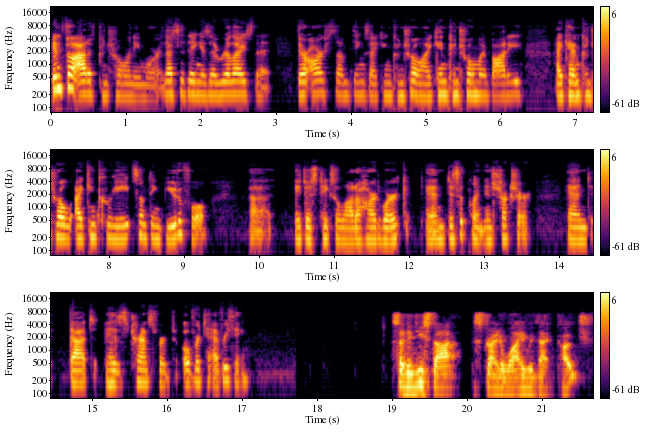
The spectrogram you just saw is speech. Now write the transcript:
Didn't feel out of control anymore. That's the thing is I realized that there are some things I can control. I can control my body. I can control. I can create something beautiful. Uh, it just takes a lot of hard work and discipline and structure, and that has transferred over to everything. So did you start straight away with that coach?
